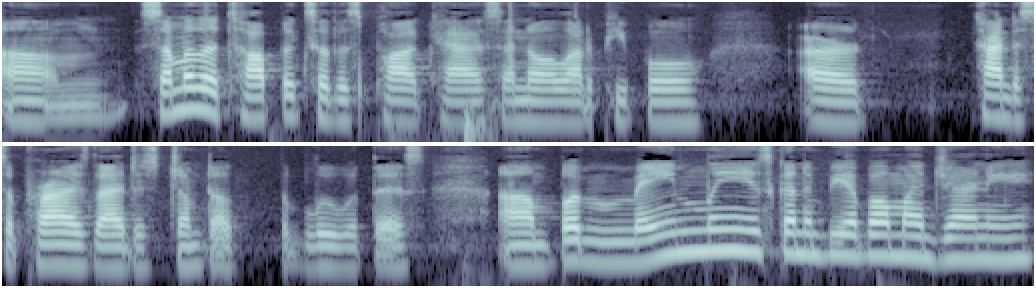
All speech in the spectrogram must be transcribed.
Um, some of the topics of this podcast, I know a lot of people are kind of surprised that I just jumped out the blue with this. Um, but mainly it's going to be about my journey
